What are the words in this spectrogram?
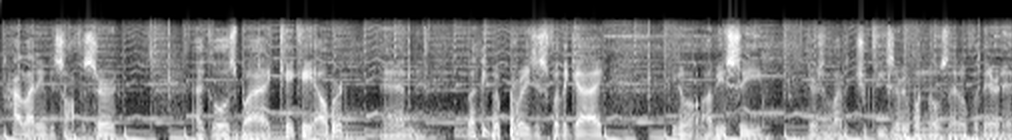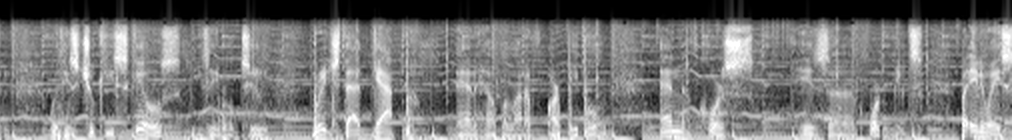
highlighting this officer. Uh, goes by KK Albert, and nothing but praises for the guy. You know, obviously, there's a lot of Chuukese. Everyone knows that over there, and with his Chuki skills, he's able to bridge that gap and help a lot of our people and of course his uh, workmates. But anyways,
